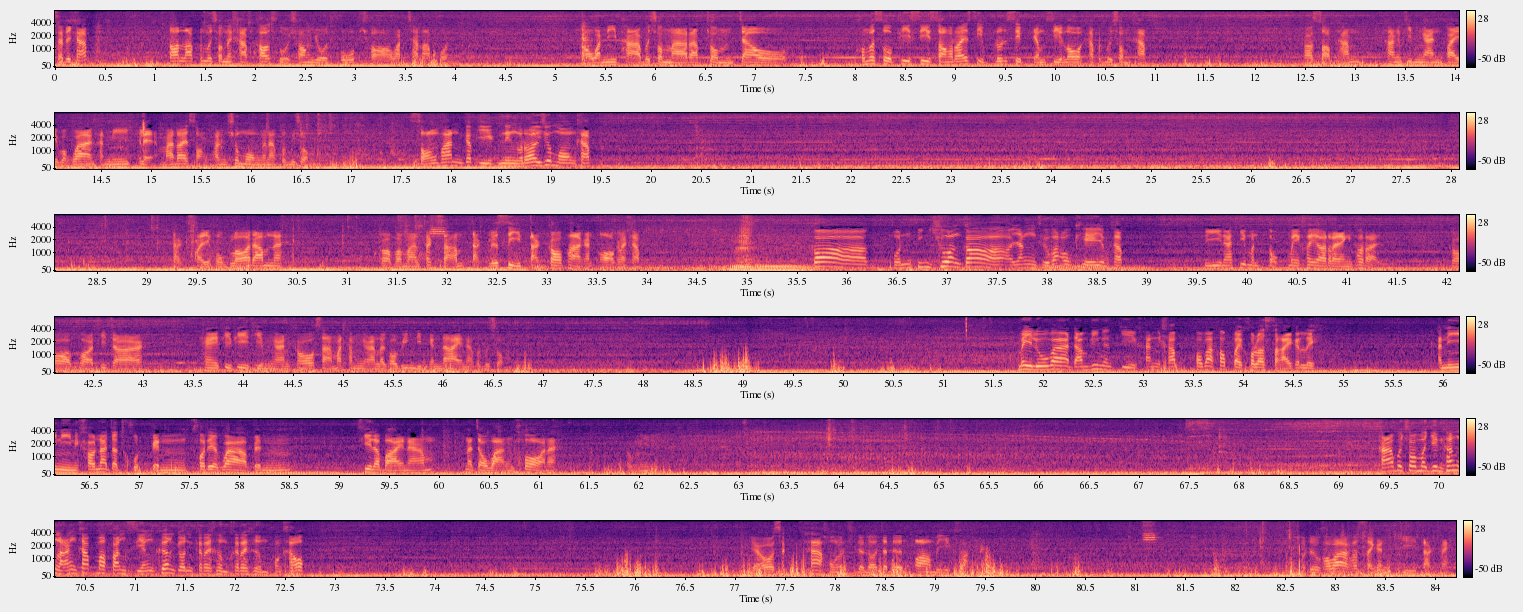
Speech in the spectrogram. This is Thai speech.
สวัสดีครับ ต้อนรับคุณผู้ชมนะครับ เข้าสู่ช่อง YouTube ชอวัชรพลวันนี้พาผู้ชมมารับชมเจ้าคอม a สู PC 210 รุ่น 10 M Zero ครับคุณผู้ชมครับ ก็สอบถามทางทีมงานไปบอกว่าคันนี้แกะมาได้ 2,000 ชั่วโมงแล้วนะคุณผู้ชม 2,000 กับอีก 100 ชั่วโมงครับ ใส่หกล้อดำนะ ก็ประมาณสักสามตักหรือสี่ตักก็พากันออกนะครับ ก็ฝนทิ้งช่วงก็ยังถือว่าโอเคอยู่ครับ ดีนะที่มันตกไม่ค่อยแรงเท่าไหร่ ก็พอที่จะให้พี่ๆทีมงานเขาสามารถทำงานแล้วก็วิ่งดินกันได้นะคุณผู้ชมไม่รู้ว่าดำวิ่งกันกี่คันครับ เพราะว่าเข้าไปคนละสายกันเลย อันนี้นี่เขาน่าจะขุดเป็นเขาเรียกว่าเป็น ที่ระบายน้ำน่าจะวางท่อนะ ตรงนี้นี่พาผู้ชมมายืนข้างหลังครับ มาฟังเสียงเครื่องยนต์กระหึ่มกระหึ่มของเขา เดี๋ยวสักห้าหกนาทีเดี๋ยวเราจะเดินอ้อมไปอีกฝั่งนึงมาดูเขาว่าเขาใส่กันกี่ตักนะ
